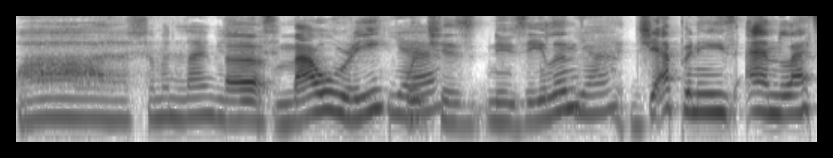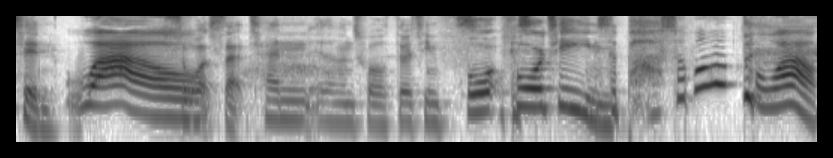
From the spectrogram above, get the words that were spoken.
Wow, so many Uh, languages. Maori, Yeah. which is New Zealand, Yeah. Japanese, and Latin. wow. So what's that? 10, 11, 12, 13, four, 14. Is it possible? 와우.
